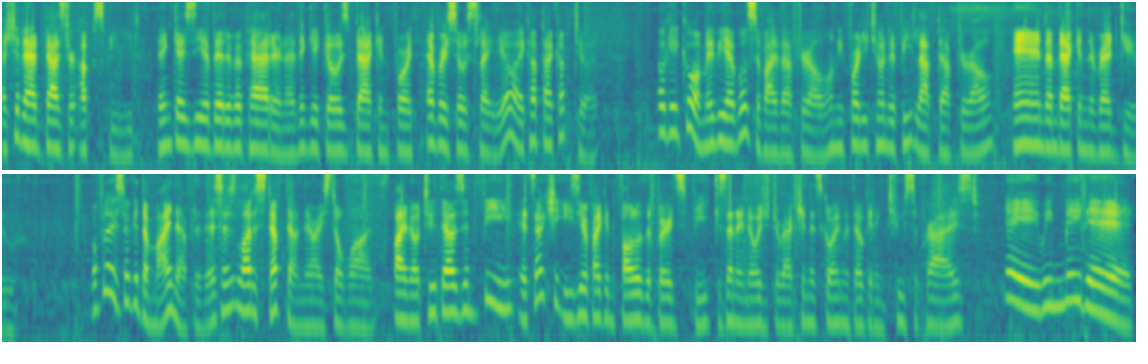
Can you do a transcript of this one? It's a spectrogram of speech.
I should have had faster up speed. think I see a bit of a pattern. I think it goes back and forth ever so slightly. Oh, I cut back up to it. Okay, cool. Maybe I will survive after all. Only 4,200 feet left after all. And I'm back in the red goo. Hopefully I still get the mine after this. There's a lot of stuff down there I still want. Final 2,000 feet. It's actually easier if I can follow the bird's feet because then I know which direction it's going without getting too surprised. Hey, we made it.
